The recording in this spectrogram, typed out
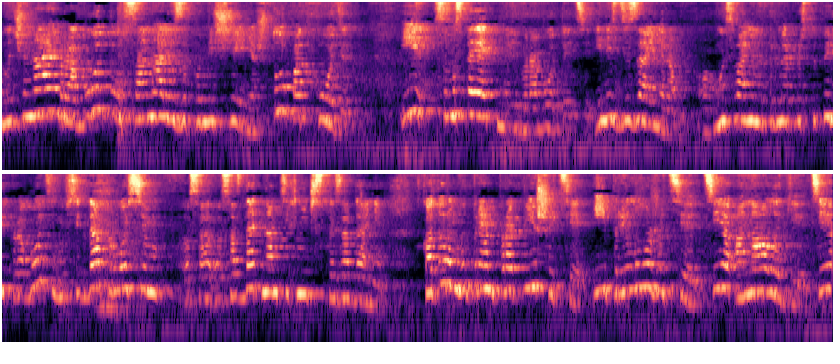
начинаем работу с анализа помещения, что подходит. И самостоятельно ли вы работаете, или с дизайнером. Мы с вами, например, приступили к работе, мы всегда просим со- создать нам техническое задание, котором вы прям пропишете и приложите те аналоги, те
